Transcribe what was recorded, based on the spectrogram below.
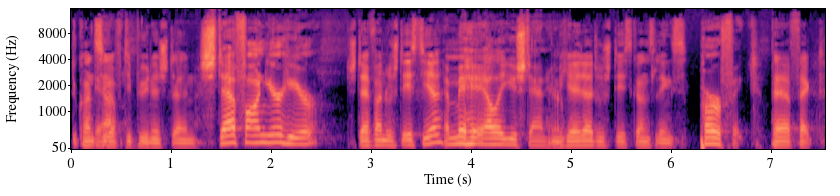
Du kannst Ja. dich auf die Bühne stellen. Stefan, you're here. Stefan, du stehst hier. And Michaela, you stand here. Michaela, du stehst ganz links. Perfect. Perfekt.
